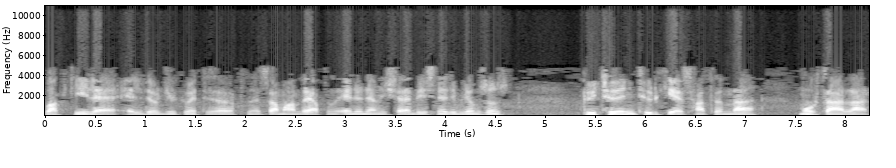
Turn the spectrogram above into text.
vaktiyle 54. hükümet zamanında yaptığımız en önemli işlerden birisi nedir biliyor musunuz? Bütün Türkiye satında muhtarlar,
